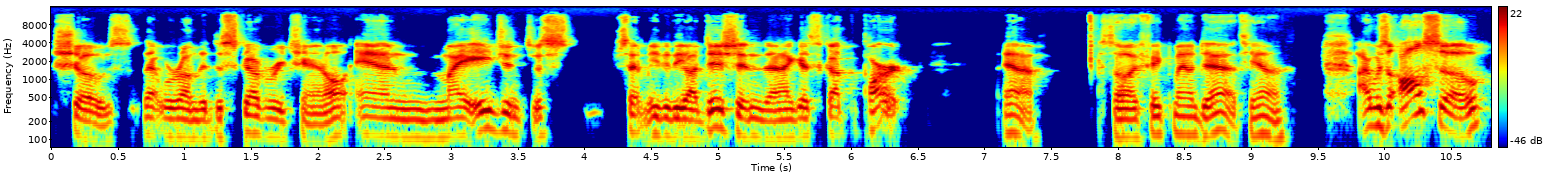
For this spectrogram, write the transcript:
shows that were on the Discovery Channel. And my agent just sent me to the audition, and I guess got the part. Yeah, so I faked my own death. Yeah, I was also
